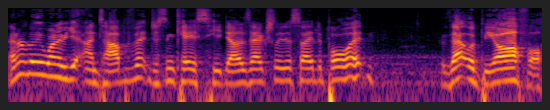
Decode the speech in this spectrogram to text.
I don't really want to get on top of it just in case he does actually decide to pull it. Because that would be awful.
